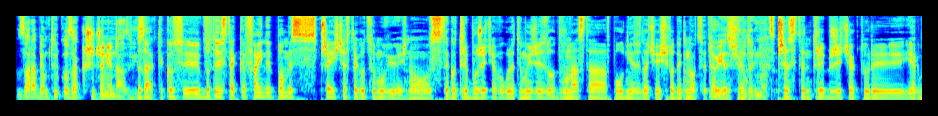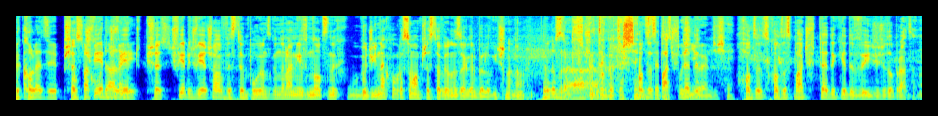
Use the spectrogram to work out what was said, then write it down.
zarabiam tylko za krzyczenie nazwisk. No tak, tylko, bo to jest taki fajny pomysł z przejścia z tego, co mówiłeś, no z tego trybu życia, w ogóle ty mówisz, że jest o 12 w południe jest dla ciebie środek nocy. tak? To jest Ten- środek nocy. Przez ten tryb życia, który jakby koledzy Przez ćwierć, dalej... wie, przez ćwierć wiecza występując generalnie w nocnych godzinach, po prostu mam przestawiony zegar biologiczny. No. No dobra, Dlatego też się Chodzę spać wtedy, dzisiaj. chodzę, chodzę spać wtedy, kiedy wyjdziecie do pracy. No.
